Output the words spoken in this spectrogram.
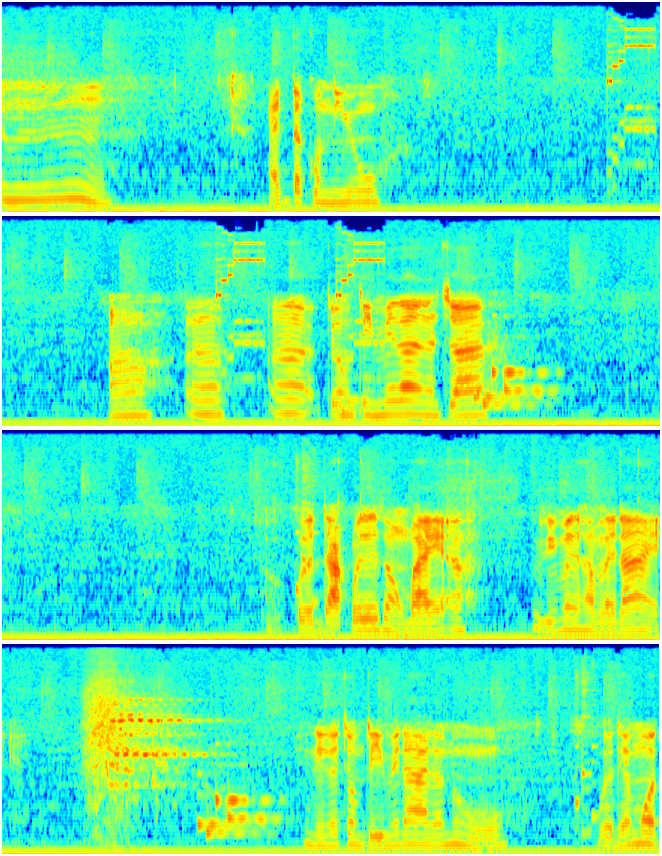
อืมไอ้ตะโกนิวอ๋อเออเอ จมตีไม่ได้นะจ๊ะเปิดดักไว้เลยสองใบอะดูดิมันจะทำอะไรได้ทีนี้ก็โจมตีไม่ได้แล้วหนู เปิดให้หมด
